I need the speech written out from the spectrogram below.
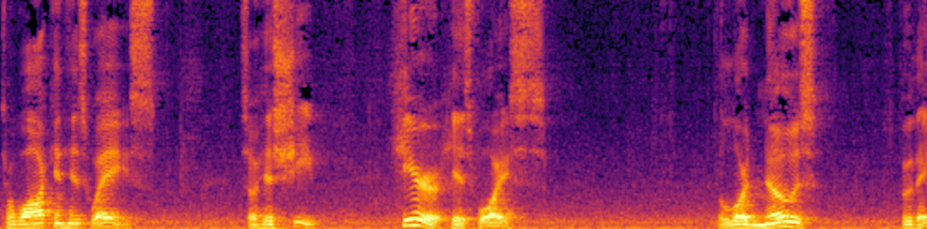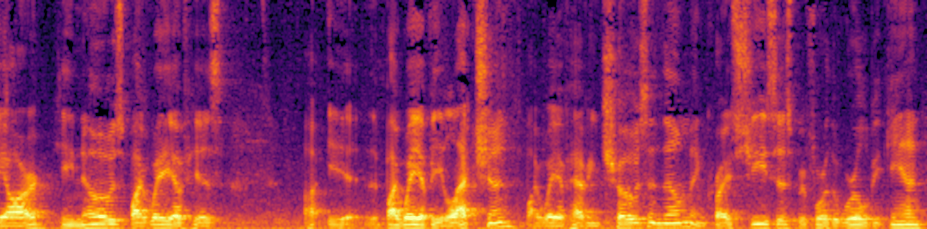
to walk in His ways. So his sheep hear his voice. The Lord knows who they are. He knows by way of his uh, by way of election, by way of having chosen them in Christ Jesus before the world began.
